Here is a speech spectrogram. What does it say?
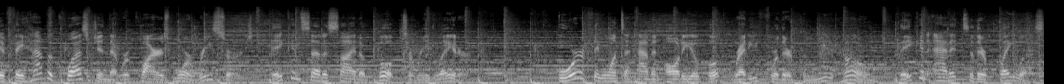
If they have a question that requires more research, they can set aside a book to read later. Or if they want to have an audiobook ready for their commute home, they can add it to their playlist.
